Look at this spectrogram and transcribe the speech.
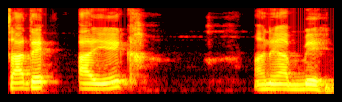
સાથે આ એક અને આ બે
